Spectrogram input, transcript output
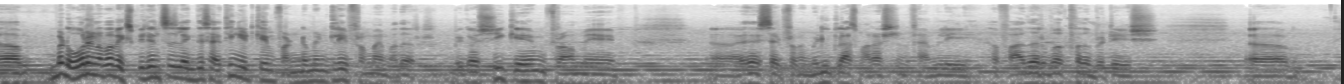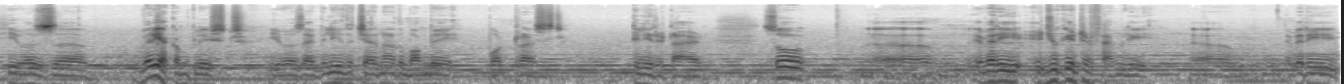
Um, but over and above experiences like this, I think it came fundamentally from my mother because she came from a, uh, as I said, from a middle class Maharashtrian family. Her father worked for the British. Um, he was uh, very accomplished. He was, I believe, the chairman of the Bombay Port Trust till he retired. So, uh, a very educated family, um, a very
